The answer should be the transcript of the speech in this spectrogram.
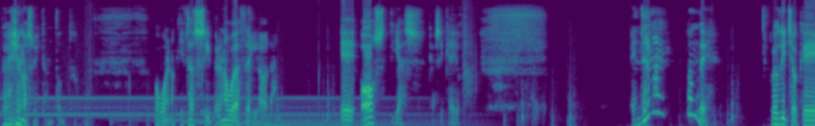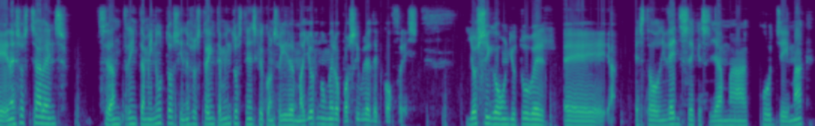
Pero yo no soy tan tonto. O bueno, quizás sí, pero no voy a hacerlo ahora. Eh, hostias, casi caigo. ¿Enderman? ¿Dónde? Lo dicho, que en esos challenges se dan 30 minutos y en esos 30 minutos tienes que conseguir el mayor número posible de cofres. Yo sigo un youtuber eh, estadounidense que se llama Kurt J. Mac,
